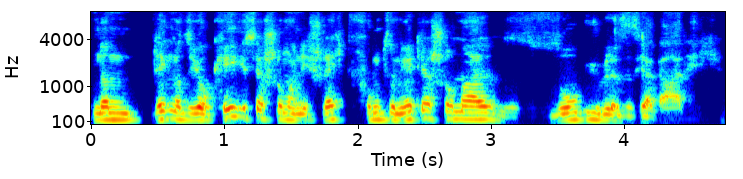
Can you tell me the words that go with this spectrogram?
Und dann denkt man sich, okay, ist ja schon mal nicht schlecht, funktioniert ja schon mal, so übel ist es ja gar nicht.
